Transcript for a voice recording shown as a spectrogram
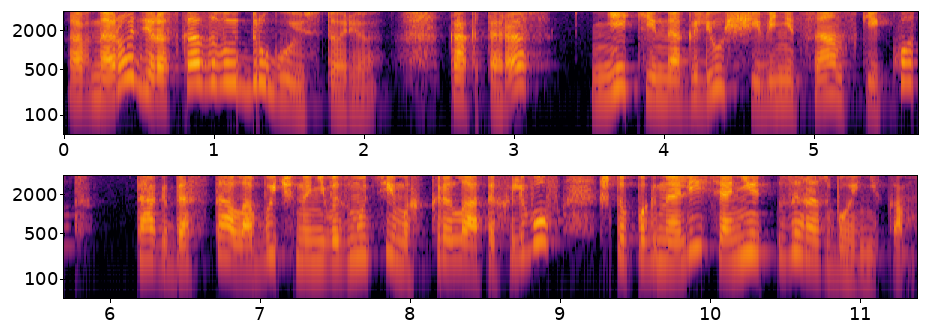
А в народе рассказывают другую историю. Как-то раз некий наглющий венецианский кот так достал обычно невозмутимых крылатых львов, что погнались они за разбойником.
